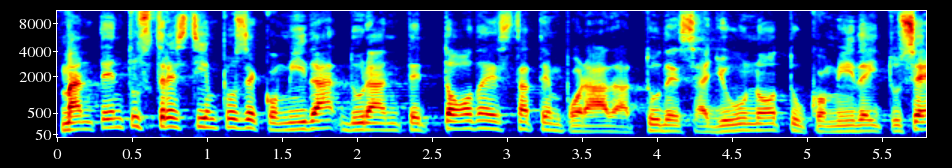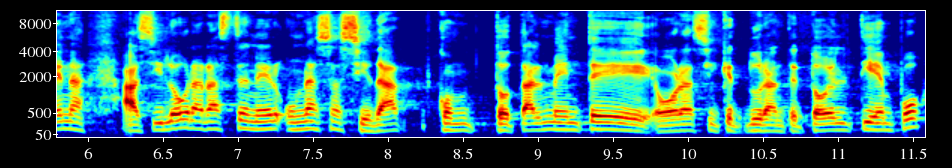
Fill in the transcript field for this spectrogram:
Mantén tus tres tiempos de comida durante toda esta temporada, tu desayuno, tu comida y tu cena. Así lograrás tener una saciedad con, totalmente, ahora sí que durante todo el tiempo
